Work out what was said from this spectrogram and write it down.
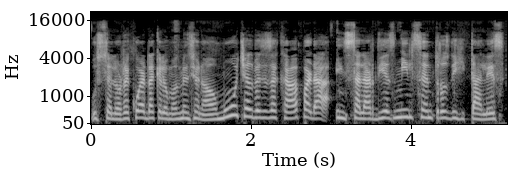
Usted lo recuerda que lo hemos mencionado muchas veces acá para instalar 10.000 centros digitales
